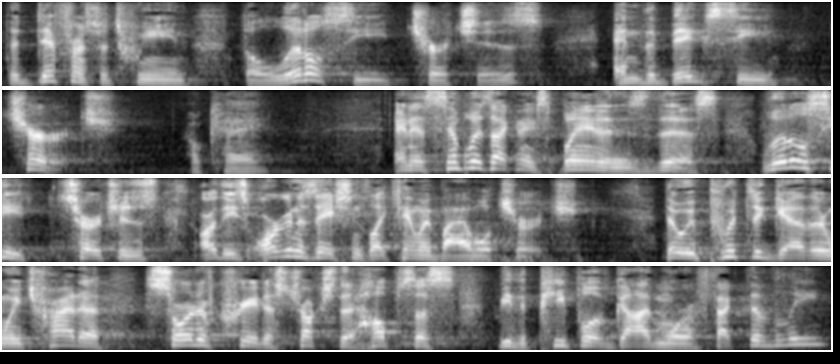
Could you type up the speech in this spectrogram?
the difference between the little c churches and the big C church, okay? And as simply as I can explain it is this little c churches are these organizations like Family Bible Church that we put together and we try to sort of create a structure that helps us be the people of God more effectively,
